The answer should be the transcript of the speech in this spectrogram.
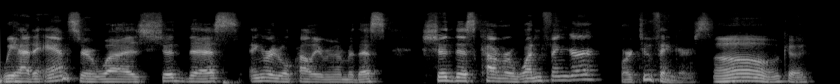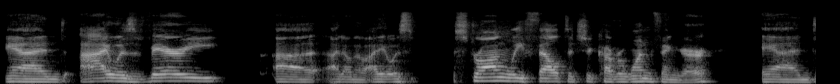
we had to answer was should this, Ingrid will probably remember this, should this cover one finger or two fingers? Oh, okay. And I was very, uh, I don't know, I was strongly felt it should cover one finger. And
